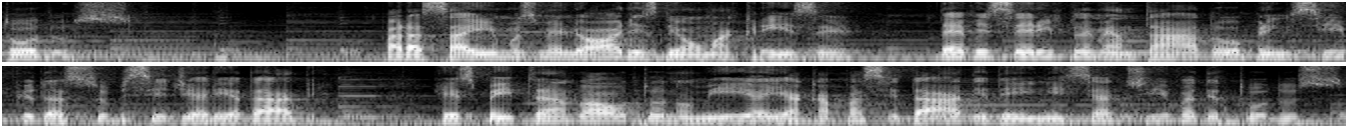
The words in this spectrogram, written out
Todos. Para sairmos melhores de uma crise, deve ser implementado o princípio da subsidiariedade, respeitando a autonomia e a capacidade de iniciativa de todos,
